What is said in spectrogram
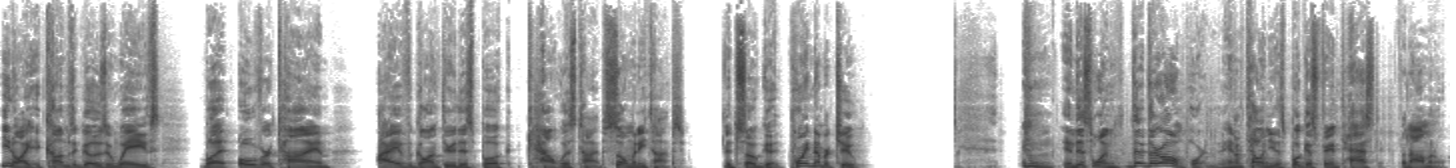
you know, it comes and goes in waves, but over time I've gone through this book countless times, so many times. It's so good. Point number two. In this one, they're, they're all important. And I'm telling you, this book is fantastic, phenomenal.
